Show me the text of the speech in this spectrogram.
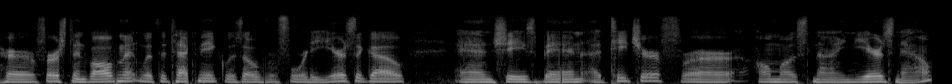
Her first involvement with the technique was over 40 years ago, and she's been a teacher for almost nine years now.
